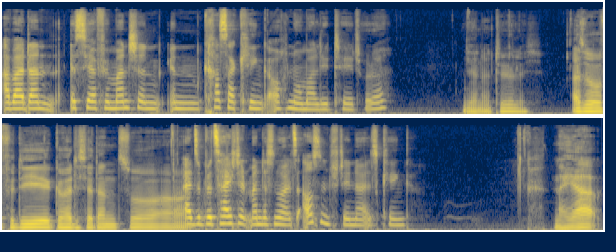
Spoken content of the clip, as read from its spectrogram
aber dann ist ja für manche ein, ein krasser Kink auch Normalität, oder? ja, natürlich. Also für die gehört es ja dann zur, Also bezeichnet man das nur als Außenstehender als Kink? naja,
